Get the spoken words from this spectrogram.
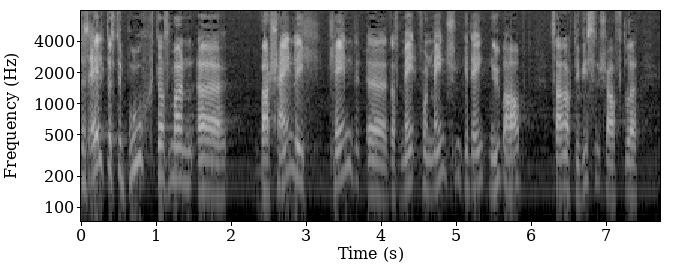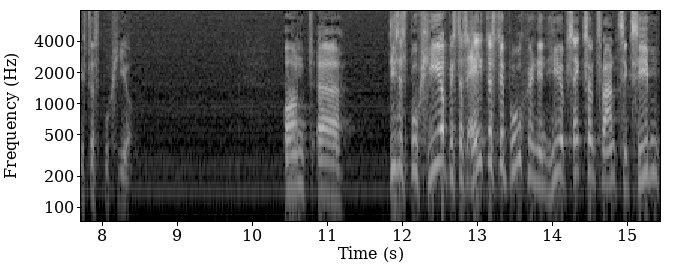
das älteste Buch, das man äh, wahrscheinlich kennt, äh, das von Menschengedenken überhaupt, sagen auch die Wissenschaftler, ist das Buch Hiob. Und äh, dieses Buch Hiob ist das älteste Buch in den Hiob 26, 7.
